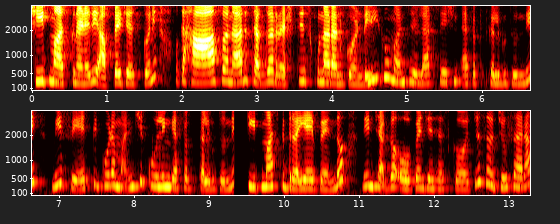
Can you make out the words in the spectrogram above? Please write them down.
షీట్ మాస్క్ అనేది అప్లై చేసుకొని ఒక హాఫ్ అన్ అవర్ చక్కగా రెస్ట్ తీసుకున్నారనుకోండి. మీకు మంచి రిలాక్సేషన్ ఎఫెక్ట్ కలుగుతుంది. మీ ఫేస్ ఫేస్కి కూడా మంచి కూలింగ్ ఎఫెక్ట్ కలుగుతుంది. షీట్ మాస్క్ డ్రై అయిపోయిందో దీన్ని చక్కగా ఓపెన్ చేసేసుకోవచ్చు. సో చూసారా?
